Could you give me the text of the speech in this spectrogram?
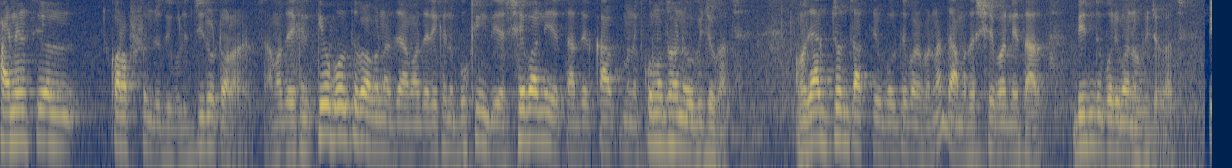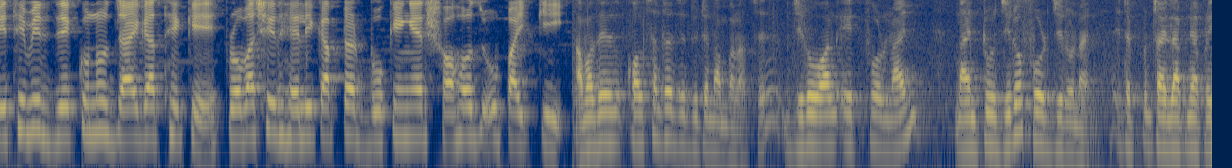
ফাইন্যান্সিয়াল করাপশন যদি বলি জিরো টলারেন্স আমাদের এখানে কেউ বলতে পারবে না যে আমাদের এখানে বুকিং দিয়ে সেবা নিয়ে তাদের মানে কোনো ধরনের অভিযোগ আছে। আমাদের একজন যাত্রীও বলতে পারবে না যে আমাদের সেবা নিয়ে তার বিন্দু পরিমাণ অভিযোগ আছে। পৃথিবীর যে কোনো জায়গা থেকে প্রবাসীর হেলিকপ্টার বুকিংয়ের সহজ উপায় কি? আমাদের কল সেন্টারে যে দুইটা নাম্বার আছে zero one eight four nine nine two zero four zero nine. এটা চাইলে আপনি আপনার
